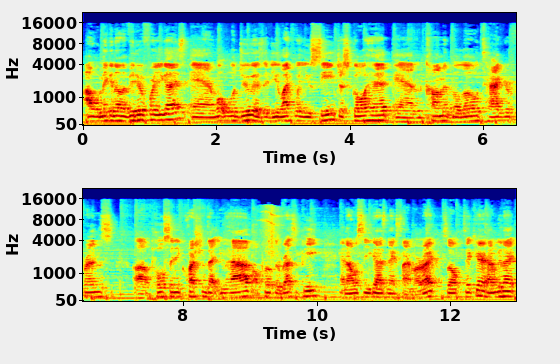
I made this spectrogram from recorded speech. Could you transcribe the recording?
I will make another video for you guys. And what we'll do is if you like what you see, just go ahead and comment below, tag your friends, uh, post any questions that you have. I'll put up the recipe and I will see you guys next time. All right, so take care. Have a good night.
